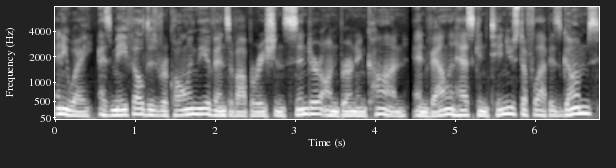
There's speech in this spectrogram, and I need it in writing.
Anyway, as Mayfeld is recalling the events of Operation Cinder on Burnin Konn, and Valen Hess continues to flap his gums,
